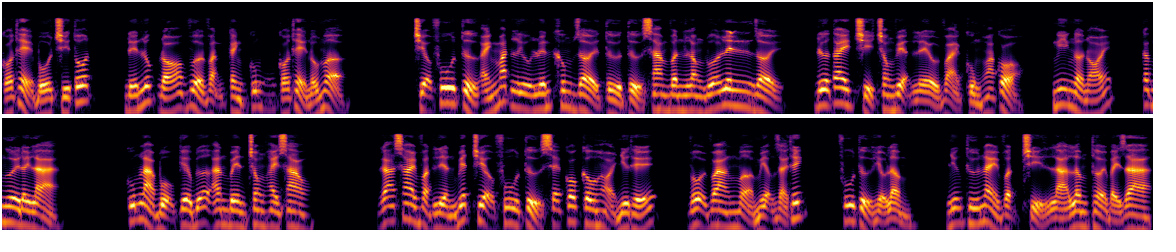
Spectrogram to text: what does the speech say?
có thể bố trí tốt, đến lúc đó vừa vặn canh cũng có thể nấu mở. Triệu phu tử ánh mắt lưu luyến không rời từ tử Sam Vân Long đũa lên rời, đưa tay chỉ trong viện lều vải cùng hoa cỏ, nghi ngờ nói, các ngươi đây là, cũng là bộ kia bữa ăn bên trong hay sao? Gã sai vật liền biết triệu phu tử sẽ có câu hỏi như thế, vội vàng mở miệng giải thích, phu tử hiểu lầm, những thứ này vật chỉ là lâm thời bày ra,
